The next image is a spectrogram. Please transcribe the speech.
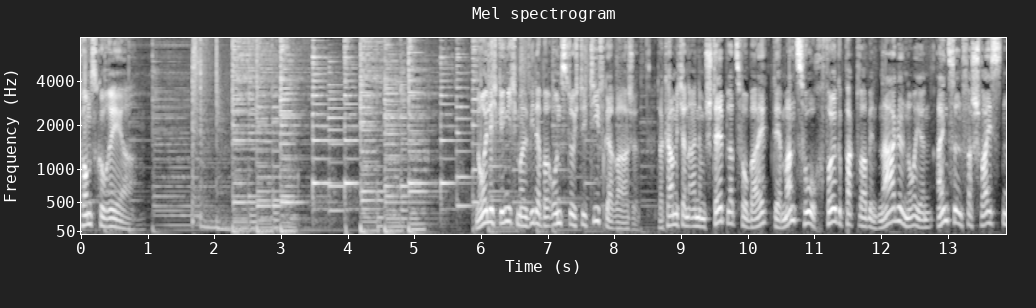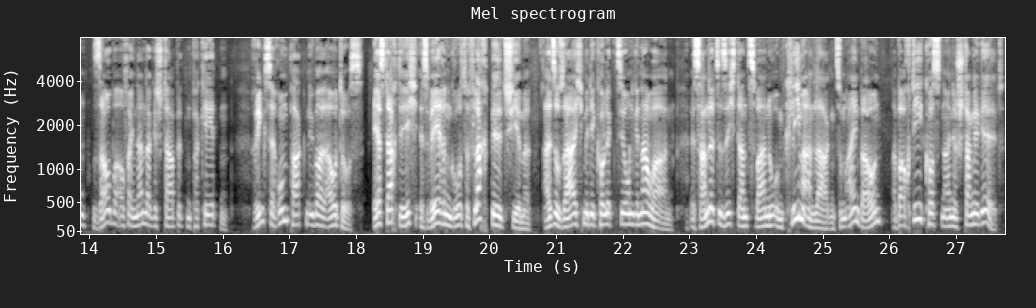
Toms Korea. Neulich ging ich mal wieder bei uns durch die Tiefgarage. Da kam ich an einem Stellplatz vorbei, der mannshoch vollgepackt war mit nagelneuen, einzeln verschweißten, sauber aufeinander gestapelten Paketen. Ringsherum parkten überall Autos. Erst dachte ich, es wären große Flachbildschirme, also sah ich mir die Kollektion genauer an. Es handelte sich dann zwar nur um Klimaanlagen zum Einbauen, aber auch die kosten eine Stange Geld.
